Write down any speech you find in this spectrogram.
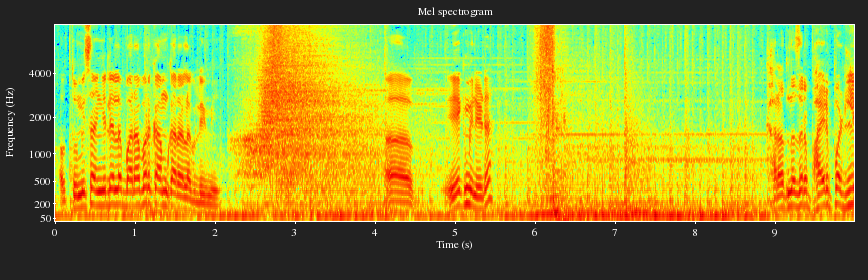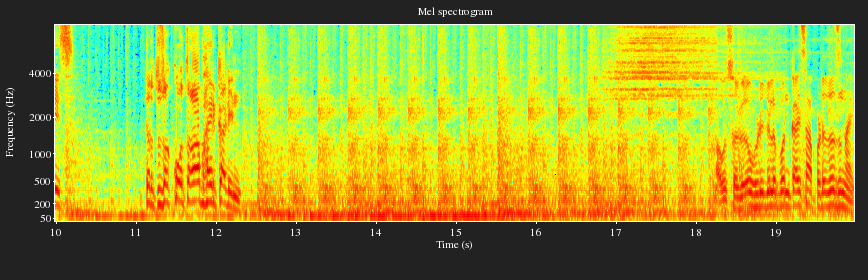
अहो तुम्ही सांगितलेलं बराबर काम करायला लागलोय मी. अ, एक मिनिट हं. घरातनं जर बाहेर पडलीस तर तुझा कोतळा बाहेर काढीन. अहो सगळं हुडी गेलं पण काही सापडतच नाही.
